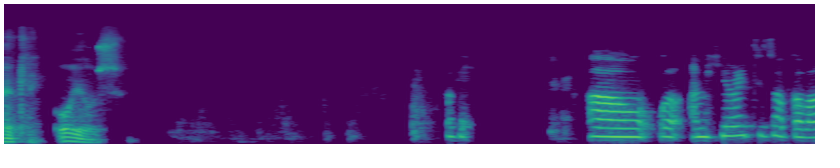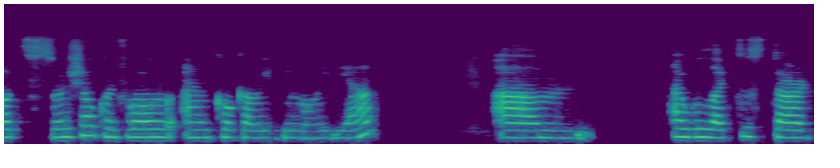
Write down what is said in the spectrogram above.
Okay, all yours. Okay. Uh, well, I'm here to talk about social control and coca leaf in Bolivia. Um, I would like to start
